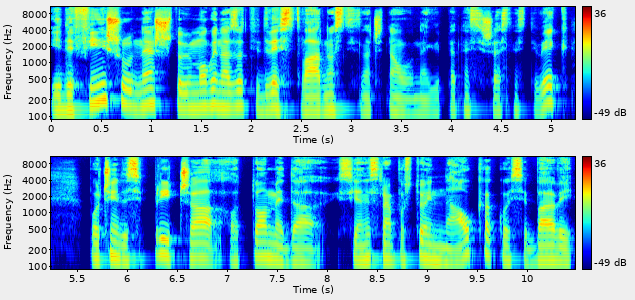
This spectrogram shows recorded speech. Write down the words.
i definišu nešto što bi mogli nazvati dve stvarnosti, znači tamo negde 15. 16. vek, počinje da se priča o tome da s jedne strane postoji nauka koja se bavi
